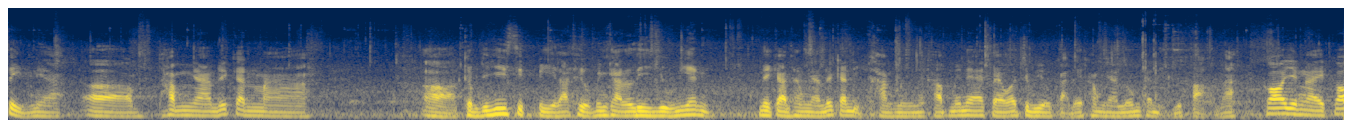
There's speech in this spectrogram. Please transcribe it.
สิงห์เนี่ยทำงานด้วยกันมาอ่าเกือบจะ 20 ปีแล้วถือเป็นการรียูเนียน ในการทำงานด้วยกันอีกครั้งหนึ่งนะครับ ไม่แน่ใจว่าจะมีโอกาสได้ทำงานร่วมกันอีกหรือเปล่านะ ก็ยังไงก็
